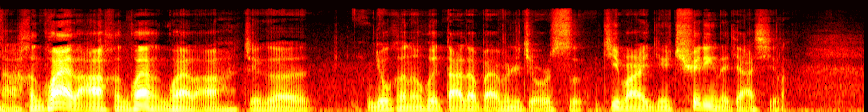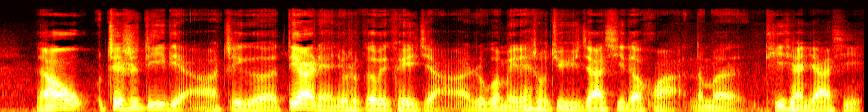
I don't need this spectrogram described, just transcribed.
啊，很快了啊，很快很快了啊，这个有可能会达到百分之九十四，基本上已经确定的加息了。然后这是第一点啊，这个第二点就是各位可以讲啊，如果美联储继续加息的话，那么提前加息，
